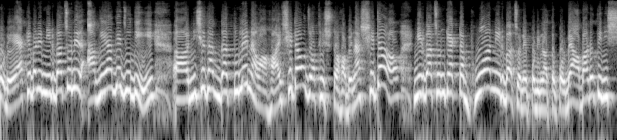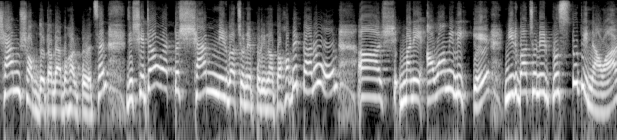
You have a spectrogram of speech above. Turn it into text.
করে একেবারে নির্বাচনের আগে আগে যদি নিষেধাজ্ঞা তুলে নেওয়া হয়, সেটাও যথেষ্ট হবে না। সেটাও নির্বাচনকে একটা ভুয়া নির্বাচনে পরিণত করবে। আবারও তিনি শ্যাম শব্দটা ব্যবহার করেছেন যে সেটাও একটা শ্যাম নির্বাচনে পরিণত হবে। কারণ মানে আওয়ামী লীগকে নির্বাচনের প্রস্তুতি নেওয়ার,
